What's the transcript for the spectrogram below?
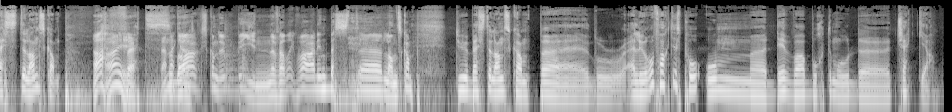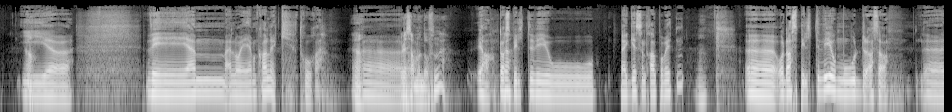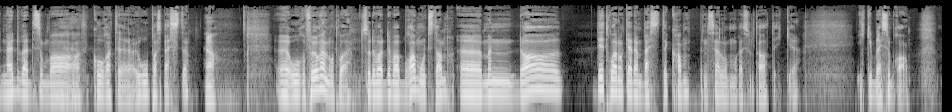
'beste landskamp'. Ja, Oi, fett. den Så da kan du begynne, Fredrik. Hva er din beste landskamp? Du, beste landskamp eh, Jeg lurer faktisk på om eh, det var borte mot Tsjekkia ja. i eh, VM eller EM-kvalik, tror jeg. Ja. Eh, Er det sammen Doffen, det? Ja, da Ja. spilte vi jo begge sentralt på midten. Ja. Uh, og da spilte vi jo mot altså, eh, Nedved, som var kåra til Europas beste. Ja. Eh, året før eller noe, tror jeg. Så det var, det var bra motstand. Eh, men da Det tror jeg nok er den beste kampen, selv om resultatet ikke, ikke ble så bra.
